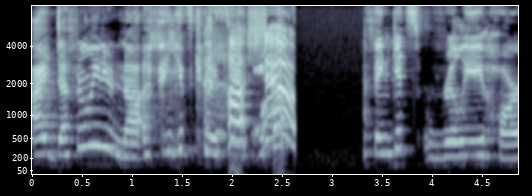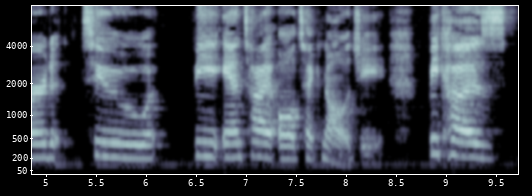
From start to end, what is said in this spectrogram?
I definitely do not think it's going to take off. I think it's really hard to be anti all technology because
